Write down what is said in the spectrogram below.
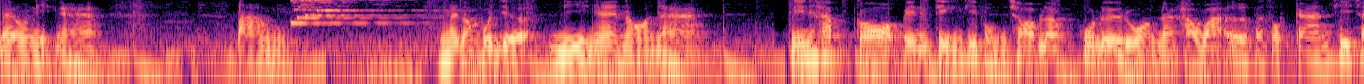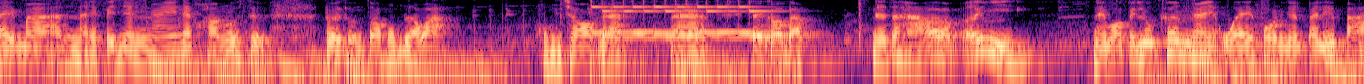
Bionic นะฮะ ปัง ไม่ต้องพูดเยอะดีแน่นอนนะฮะ นี่นะครับก็เป็นสิ่งที่ผมชอบแล้วพูดโดยรวมนะครับว่าเออประสบการณ์ที่ใช้มาอันไหนเป็นยังไงนะความรู้สึก โดยส่วนตัวผมแล้วอะผมชอบนะอ่าแต่ก็แบบเดี๋ยวจะหาว่าแบบ เอ้ยในบอกเป็นลูกเครื่องไงอวยไอโฟนกันไปหรือเปล่า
